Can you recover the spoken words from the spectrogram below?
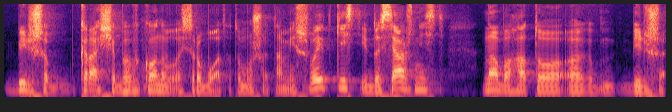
більше, краще би виконувалась робота, тому що там і швидкість, і досяжність набагато е, більше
